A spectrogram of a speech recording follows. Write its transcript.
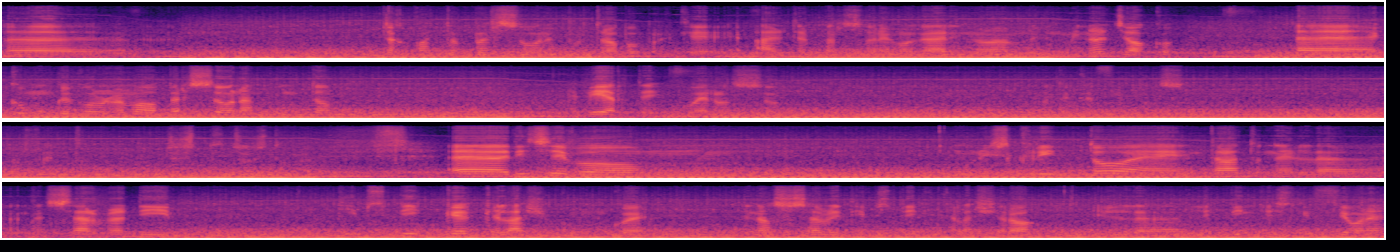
Eh, da quattro persone purtroppo perché altre persone magari non hanno nemmeno il gioco. Eh, comunque con una nuova persona appunto. È verde o è rosso? Quanto cazzo è rosso? Perfetto, giusto, giusto. Eh, dicevo, mm, un iscritto è entrato nel, nel server di TeamSpeak che lascio comunque, nel nostro server di TeamSpeak che lascerò l'ip in descrizione.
